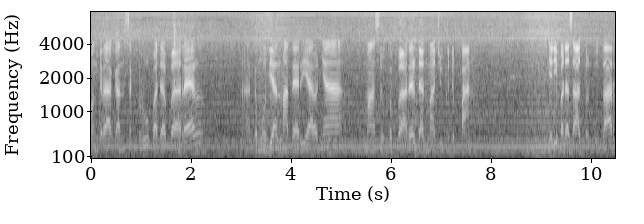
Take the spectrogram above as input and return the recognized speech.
menggerakkan skru pada barel. Nah, kemudian materialnya masuk ke barel dan maju ke depan. Jadi pada saat berputar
